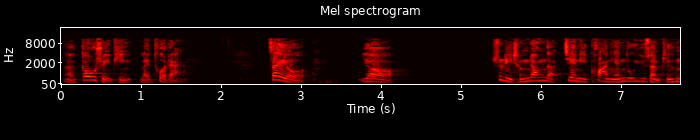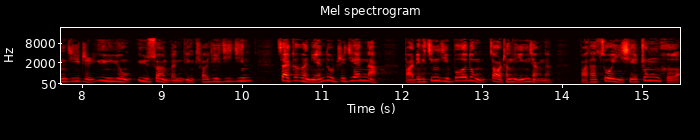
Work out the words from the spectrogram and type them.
呃高水平来拓展。再有要。顺理成章的建立跨年度预算平衡机制，运用预算稳定调节基金，在各个年度之间呢，把这个经济波动造成的影响呢，把它做一些中和。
